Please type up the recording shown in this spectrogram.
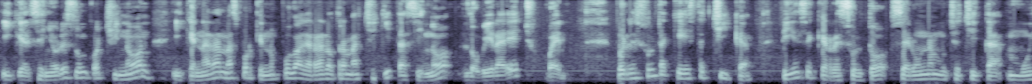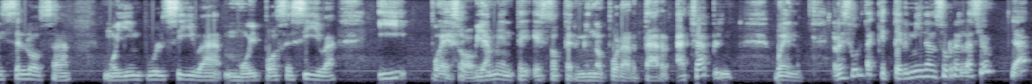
y que el señor es un cochinón y que nada más porque no pudo agarrar a otra más chiquita, si no, lo hubiera hecho. Bueno, pues resulta que esta chica, fíjense que resultó ser una muchachita muy celosa, muy impulsiva, muy posesiva y pues obviamente esto terminó por hartar a Chaplin. Bueno, resulta que terminan su relación, ya,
